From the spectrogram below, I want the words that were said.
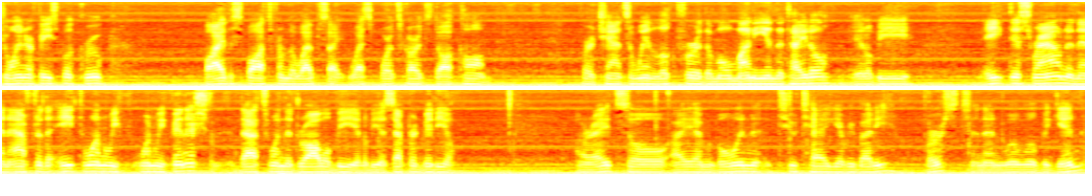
join our Facebook group, buy the spots from the website westsportscards.com for a chance to win. Look for the Mo Money in the title. It'll be eight this round, and then after the eighth one, we when we finish, that's when the draw will be. It'll be a separate video. All right, so I am going to tag everybody first, and then we'll, we'll begin.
